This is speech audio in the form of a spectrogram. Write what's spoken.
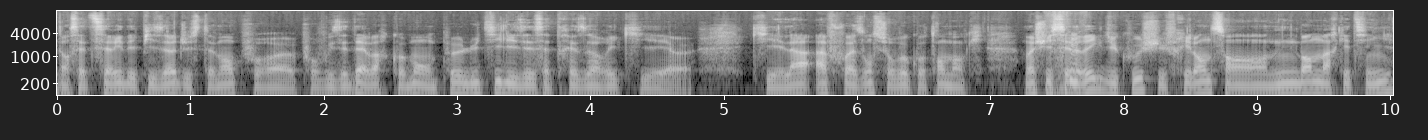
dans cette série d'épisodes justement pour, euh, pour vous aider à voir comment on peut l'utiliser, cette trésorerie qui est, qui est là à foison sur vos comptes en banque. Moi je suis Cédric, du coup je suis freelance en inbound marketing,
